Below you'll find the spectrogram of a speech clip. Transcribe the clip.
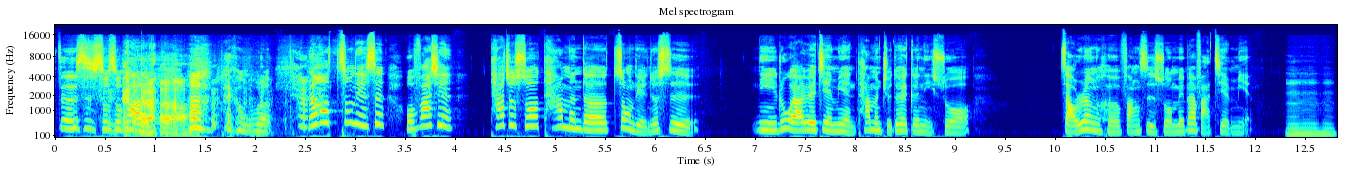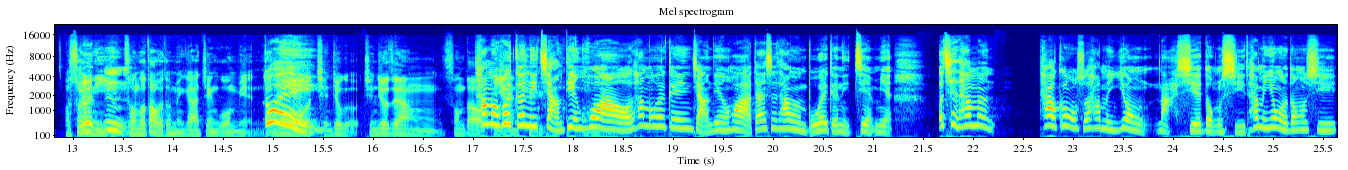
真的是说错话了，啊太恐怖了。然后重点是我发现，他就说他们的重点就是，你如果要约见面，他们绝对会跟你说，找任何方式说没办法见面。嗯嗯嗯，所以你嗯。从头到尾都没跟他见过面，对。钱就钱就这样送到。他们会跟你讲电话，哦，他们会跟你讲电话，但是他们不会跟你见面，而且他们他要跟我说他们用哪些东西，他们用的东西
